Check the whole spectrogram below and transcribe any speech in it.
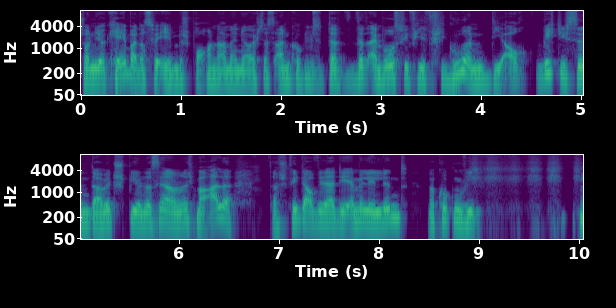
Johnny O'Caber, das wir eben besprochen haben, wenn ihr euch das anguckt. Mhm. Da wird ein bewusst, wie viele Figuren, die auch wichtig sind, da mitspielen. Das sind ja noch nicht mal alle. Da spielt auch wieder die Emily Lind. Mal gucken, wie.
